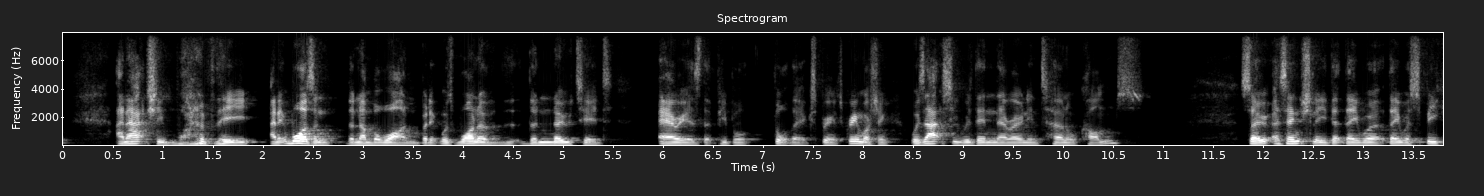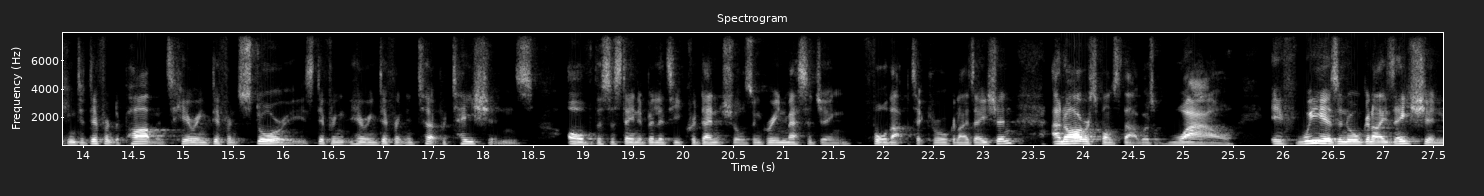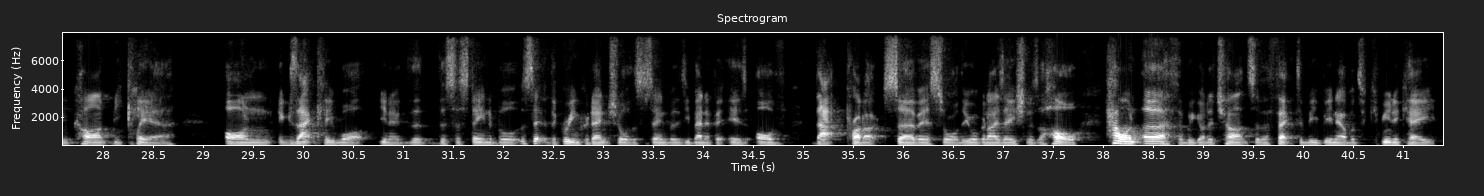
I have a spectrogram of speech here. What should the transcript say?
And actually, one of the, and it wasn't the number one, but it was one of the noted areas that people thought they experienced greenwashing was actually within their own internal comms. So essentially, that they were they were speaking to different departments, hearing different stories, different hearing different interpretations of the sustainability credentials and green messaging for that particular organization. And our response to that was, wow, if we as an organization can't be clear on exactly what you know the the sustainable the green credential the sustainability benefit is of that product service or the organization as a whole how on earth have we got a chance of effectively being able to communicate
